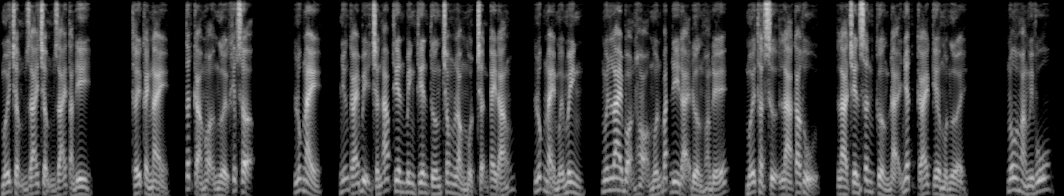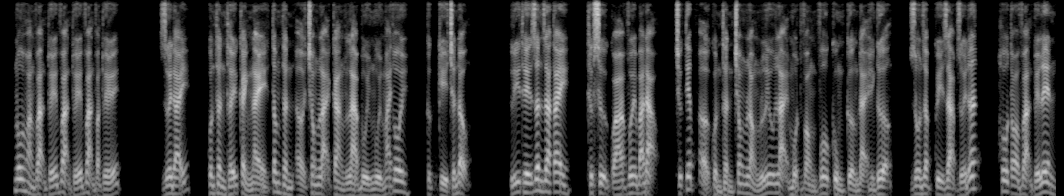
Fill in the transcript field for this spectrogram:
mới chậm rãi chậm rãi tàn đi thấy cảnh này, tất cả mọi người khiếp sợ. Lúc này, những cái bị chấn áp thiên binh thiên tướng trong lòng một trận cay đắng, lúc này mới minh, nguyên lai bọn họ muốn bắt đi đại đường hoàng đế, mới thật sự là cao thủ, là trên sân cường đại nhất cái kia một người. Nô hoàng mỹ vũ, nô hoàng vạn tuế vạn tuế vạn vạn tuế dưới đáy, quân thần thấy cảnh này, tâm thần ở trong lại càng là bùi mùi mãi thôi, cực kỳ chấn động. Lý thế dân ra tay, thực sự quá với bá đạo, trực tiếp ở quần thần trong lòng lưu lại một vòng vô cùng cường đại hình tượng, dồn dập quỳ dạp dưới đất, hô to vạn tuế lên.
